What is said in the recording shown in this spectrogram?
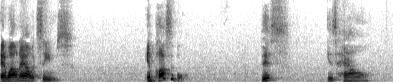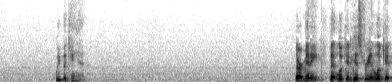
And while now it seems impossible, this is how we began. There are many that look at history and look at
